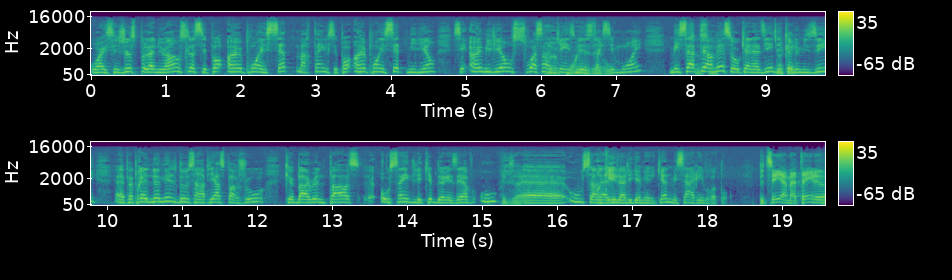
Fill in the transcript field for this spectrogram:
Oui, c'est juste pour la nuance. Là, c'est pas 1,7, Martin, c'est pas 1,7 million, c'est 1 million 75 000. c'est moins, mais ça permet ça. aux Canadiens d'économiser à peu près 9 200 par jour que Byron passe euh, au sein de l'équipe de réserve ou, euh, ou s'en aller dans la Ligue américaine, mais ça n'arrivera pas. Puis, tu sais, à matin, là,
